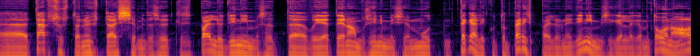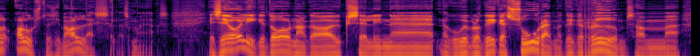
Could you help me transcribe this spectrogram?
Äh, täpsustan ühte asja, mida sa ütlesid, paljud inimesed äh, või et enamus inimesi on muutunud, tegelikult on päris palju neid inimesi, kellega me toona al alustasime alles selles majas. ja see oligi toona ka üks selline nagu võib-olla kõige suurem ja kõige rõõmsam äh,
